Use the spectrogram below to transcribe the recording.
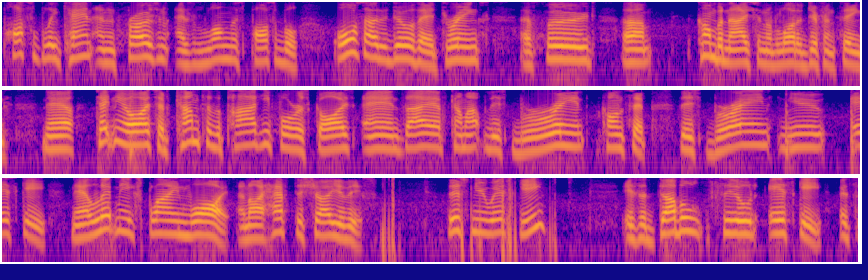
possibly can and frozen as long as possible. Also to do with our drinks, our food, um, combination of a lot of different things. Now, Techniice have come to the party for us, guys, and they have come up with this brilliant concept, this brand new esky. Now, let me explain why, and I have to show you this. This new esky is a double sealed esky. It's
